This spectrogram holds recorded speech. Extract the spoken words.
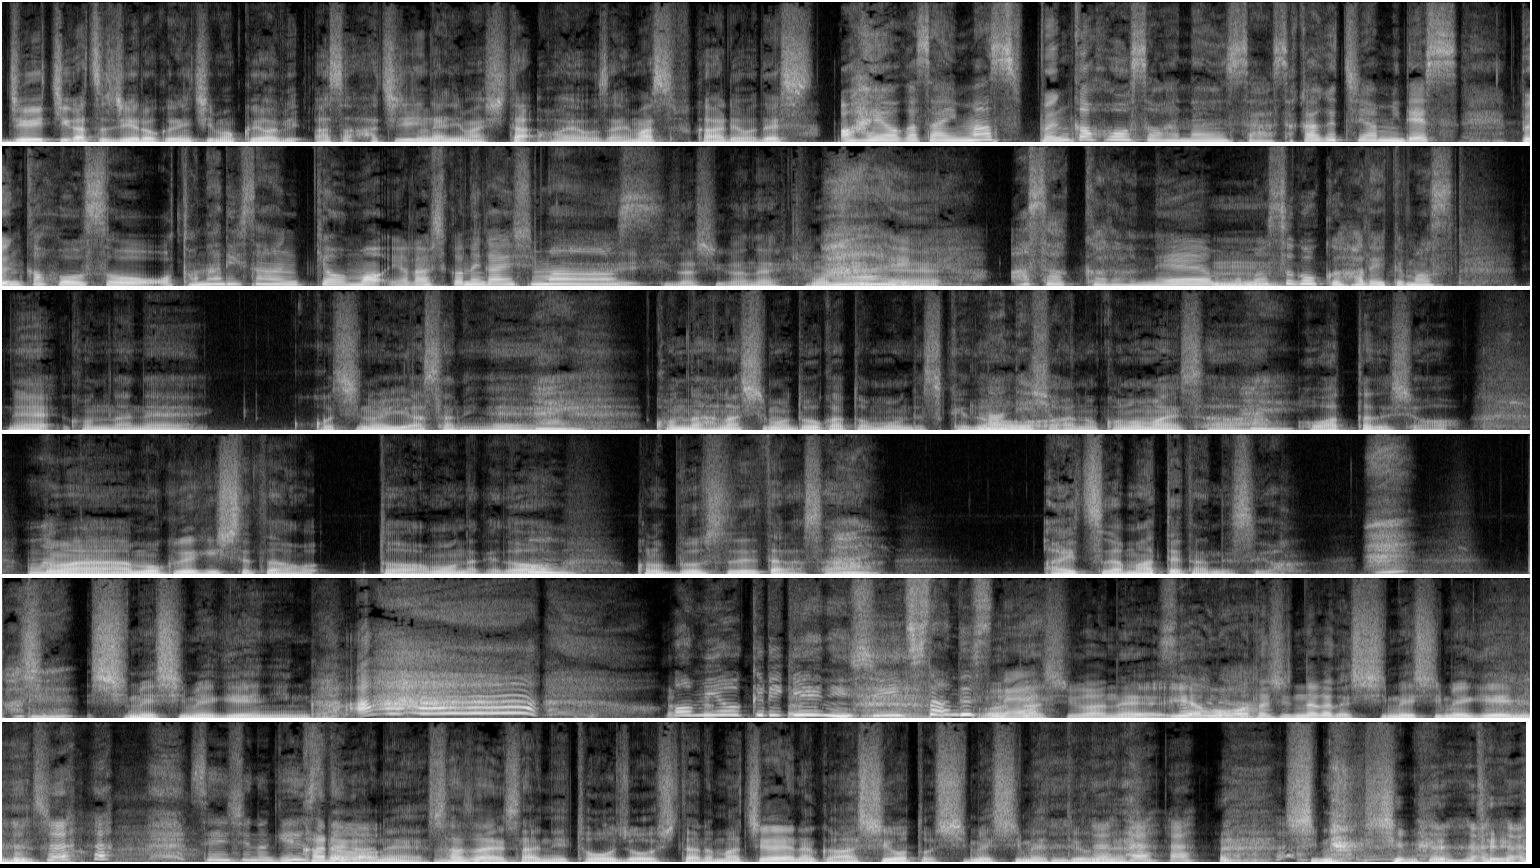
11月16日木曜日朝8時になりました。おはようございます。深川亮です。おはようございます。文化放送アナウンサー坂口亜美です。文化放送お隣さん、今日もよろしくお願いします。はい。日差しがね、気持ちいいね。朝からね、ものすごく晴れてます。ね、こんなね、心地のいい朝にね、はい。こんな話もどうかと思うんですけど、あの、この前さ、はい終わったでしょ？まあ、目撃してたとは思うんだけど、うんこのブース出たらさ、はいあいつが待ってたんですよ。誰？しめしめ芸人が。お見送り芸人しんいちさんですね。私はね、いやもう私の中でしめしめ芸人ですよ。先週のゲスト。彼がね、うんサザエさんに登場したら間違いなく足音しめしめっていうね、しめしめっていう。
